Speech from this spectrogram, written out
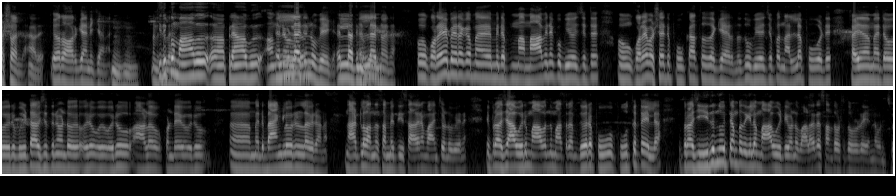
വിഷമല്ല. അതെ. പ്യുവർ ഓർഗാനിക് ആണ്. ഇതിപ്പോ മാവ് പ്ലാവ് എല്ലാത്തിനും ഉപയോഗിക്കാം. എല്ലാത്തിനും എല്ലാറ്റിനും തന്നെ ഇപ്പോൾ കുറേ പേരൊക്കെ പിന്നെ മറ്റേ മാവിനൊക്കെ ഉപയോഗിച്ചിട്ട് കുറേ വർഷമായിട്ട് പൂക്കാത്തതൊക്കെ ആയിരുന്നു. ഇത് ഉപയോഗിച്ചപ്പോൾ നല്ല പൂവിട്ട് കഴിഞ്ഞ മറ്റേ ഒരു വീട്ടാവശ്യത്തിന് വേണ്ട ഒരു ഒരു ആൾ കൊണ്ടേ ഒരു മറ്റേ ബാംഗ്ലൂരിലുള്ളവരാണ്. നാട്ടിൽ വന്ന സമയത്ത് ഈ സാധനം വാങ്ങിച്ചുകൊണ്ട് പോയിന്. ഇപ്രാവശ്യം ആ ഒരു മാവെന്ന് മാത്രം ഇതുവരെ പൂ പൂത്തിട്ടേ ഇല്ല. ഇപ്രാവശ്യം ഇരുന്നൂറ്റമ്പത് കിലോ മാവ് കിട്ടിയതുകൊണ്ട് വളരെ സന്തോഷത്തോടെ എന്നെ വിളിച്ചു.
